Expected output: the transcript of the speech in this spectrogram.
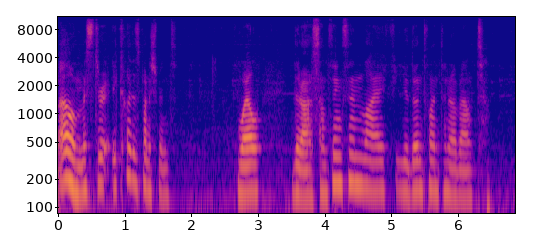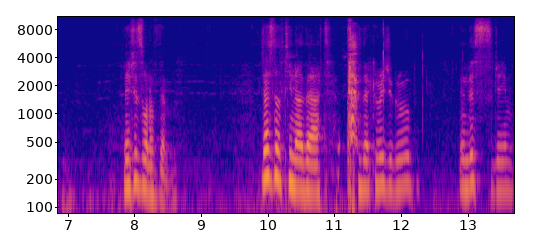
Oh, Mr. Ekoda's punishment. Well, there are some things in life you don't want to know about. This is one of them. Just let you know that the Kirijo group in this game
